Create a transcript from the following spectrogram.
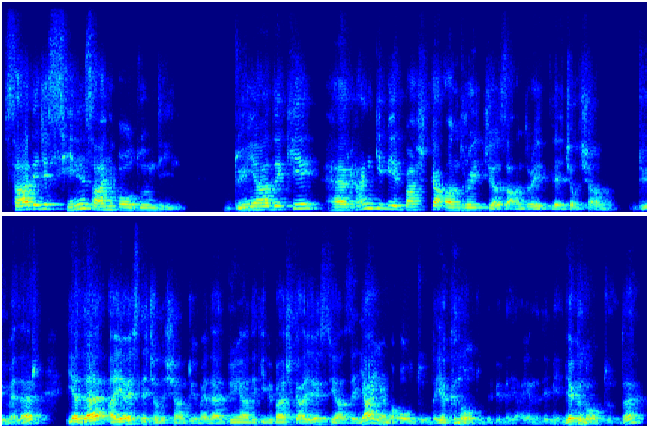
sadece senin sahip olduğun değil, dünyadaki herhangi bir başka Android cihazı, Android ile çalışan düğmeler ya da iOS ile çalışan düğmeler dünyadaki bir başka iOS cihazda yan yana olduğunda, yakın olduğunda birbirine yan yana demeyelim, yakın olduğunda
